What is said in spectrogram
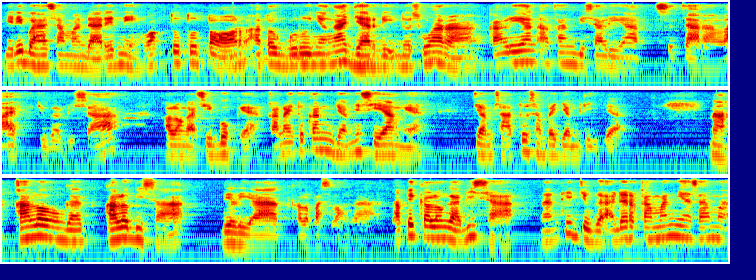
jadi bahasa Mandarin nih, waktu tutor atau gurunya ngajar di Indosuara, kalian akan bisa lihat secara live juga bisa, kalau nggak sibuk ya, karena itu kan jamnya siang ya, jam 1 sampai jam 3. Nah, kalau nggak kalau bisa dilihat kalau pas longgar. Tapi kalau nggak bisa, nanti juga ada rekamannya sama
